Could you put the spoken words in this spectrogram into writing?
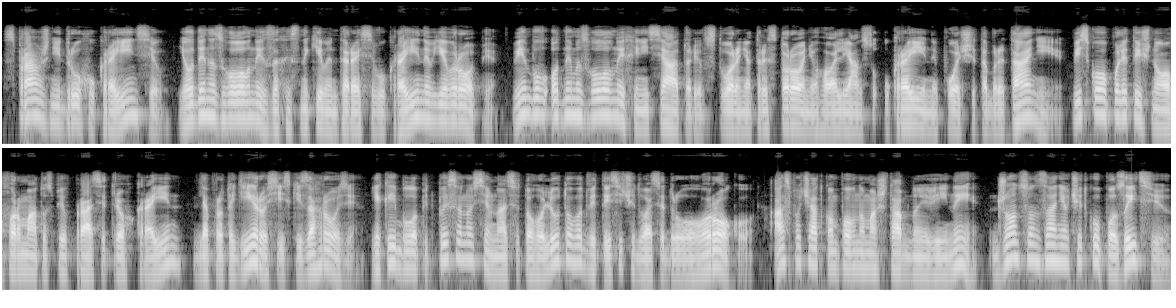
справжній друг українців і один із головних захисників інтересів України в Європі. Він був одним із головних ініціаторів створення тристороннього альянсу України, Польщі та Британії, військово-політичного формату співпраці трьох країн для протидії російській загрозі, який було підписано 17 лютого 2022 року. А з початком повномасштабної війни Джонсон зайняв чітку позицію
